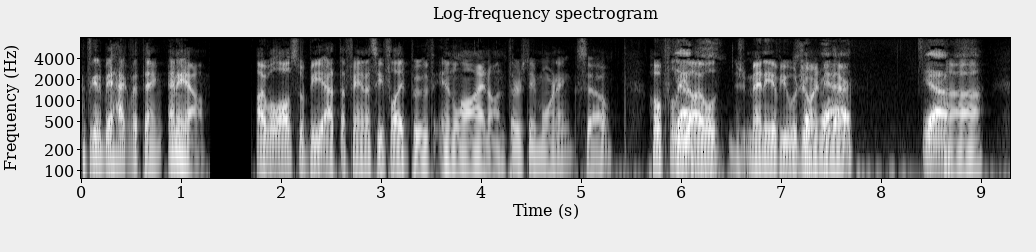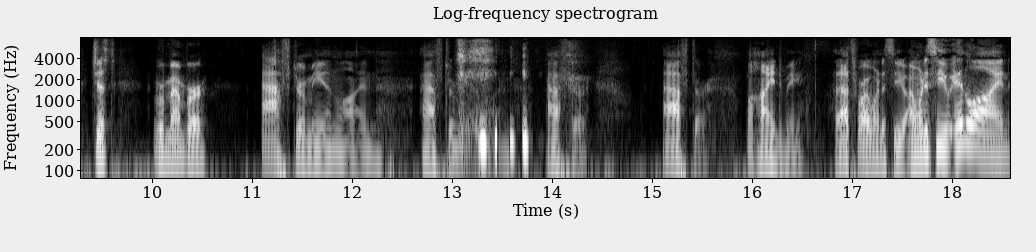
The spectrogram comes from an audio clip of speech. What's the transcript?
it's going to be a heck of a thing. Anyhow, I will also be at the Fantasy Flight booth in line on Thursday morning. So hopefully, Yes. I will. Many of you will join me there. Yeah. Uh, just remember, after me in line, after me in line, after, after, behind me. That's where I want to see you. I want to see you in line,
